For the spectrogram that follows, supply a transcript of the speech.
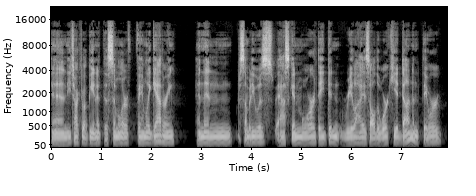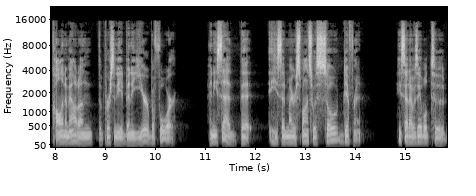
And he talked about being at the similar family gathering. And then somebody was asking more. They didn't realize all the work he had done and they were calling him out on the person he had been a year before. And he said that, he said, my response was so different. He said, I was able to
